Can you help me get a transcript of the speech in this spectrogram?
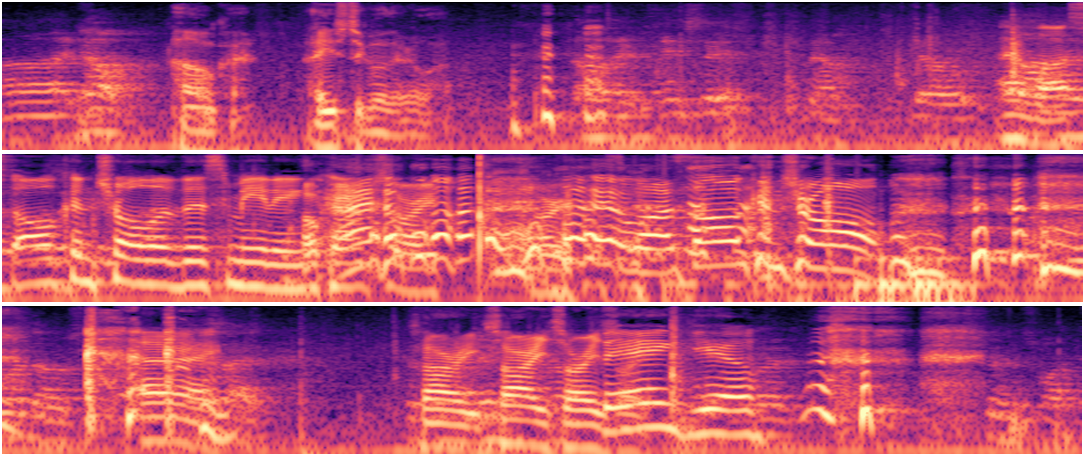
Uh, no. Oh, okay. I used to go there a lot. No, Wednesday? No. No. I lost all control of this meeting. Okay, I'm sorry. Sorry. I lost all control. One of those. All right. Sorry, sorry, sorry, sorry. Thank you. Students walking up.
